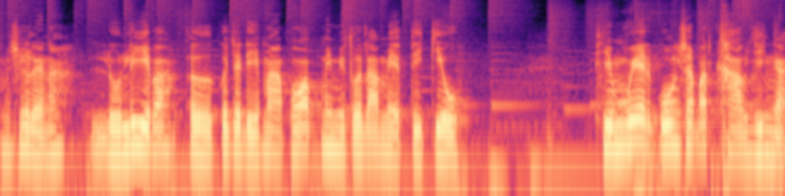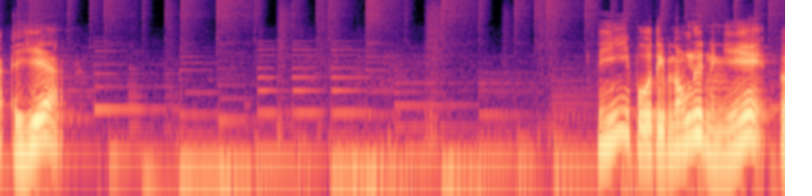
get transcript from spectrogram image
มันชื่ออะไรนะลูลี่ปะเออ ก็จะดีมากเพราะว่าไม่มีตัวดาเมจตีกิลทีมเวทกวงชับัดข่าวยิงอะ่ะไอ้เหี้ยนี่ปกติมันต้องลื่นอย่างนี้ เอ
